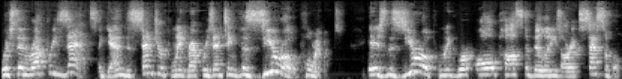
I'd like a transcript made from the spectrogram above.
which then represents, again, the center point representing the zero point. It is the zero point where all possibilities are accessible.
